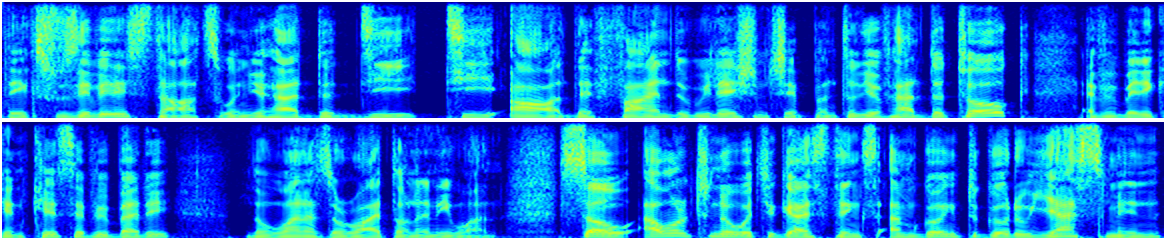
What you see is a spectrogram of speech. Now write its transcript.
the exclusivity starts when you had the DTR, define the relationship. Until you've had the talk, everybody can kiss everybody. No one has a right on anyone. So I wanted to know what you guys think. I'm going to go to Yasmin,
